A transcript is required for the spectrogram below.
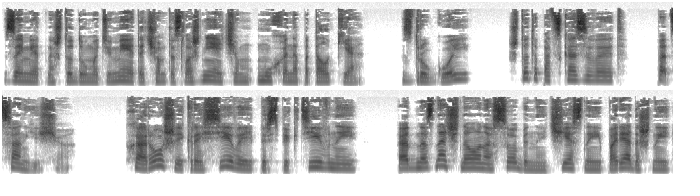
Заметно, что думать умеет о чем-то сложнее, чем муха на потолке. С другой, что-то подсказывает пацан еще. Хороший, красивый, перспективный. Однозначно он особенный, честный и порядочный.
